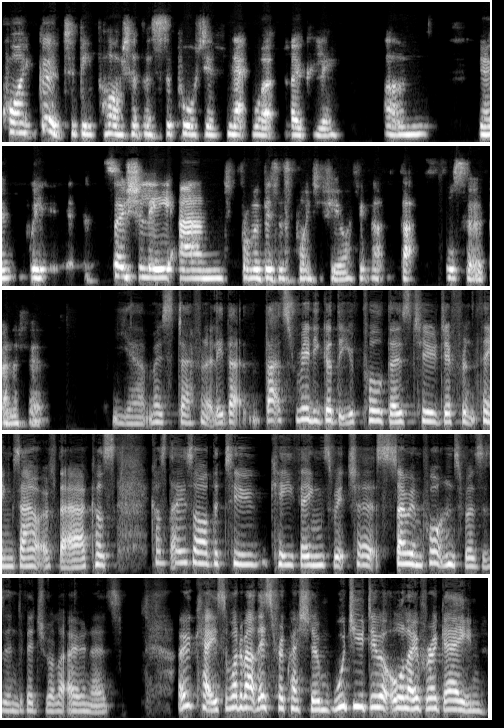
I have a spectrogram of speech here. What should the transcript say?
quite good to be part of a supportive network locally. Um, you know, we socially and from a business point of view, I think that that's also a benefit. Yeah, most definitely. That that's really good that you've pulled those two different things out of there because because those are the two key things which are so important to us as individual owners. Okay, so what about this for a question? Would you do it all over again?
